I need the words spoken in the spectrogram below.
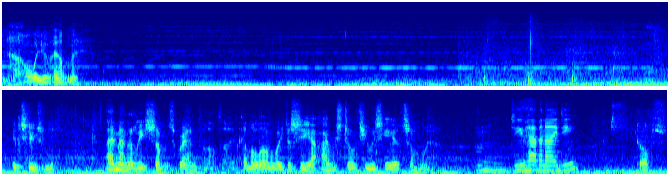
Now, will you help me? Excuse me. I'm Annalise Summers' grandfather. I've come a long way to see her. I was told she was here somewhere. Mm, do you have an ID? Of course.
